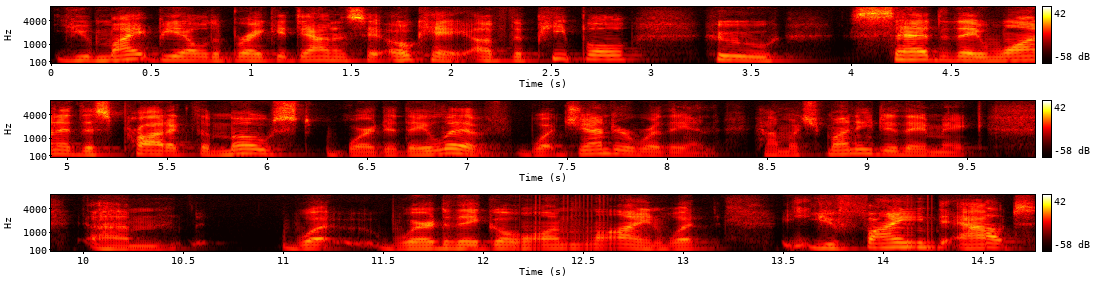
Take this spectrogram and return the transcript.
you might be able to break it down and say, okay, of the people who said they wanted this product the most, where did they live? What gender were they in? How much money do they make? Um, what where do they go online? What you find out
